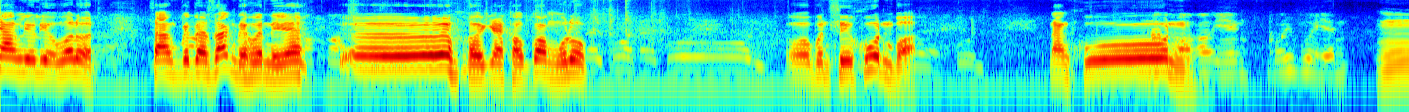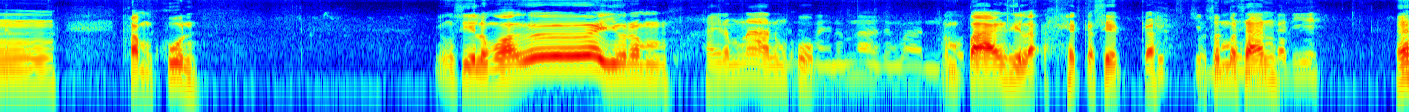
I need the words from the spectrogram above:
ยางเรียวๆมาโลดสร้างเป็นตาซักเดี๋ยวเพิ่นนี่เออเขาแกเขากล้องหมูลูกได้พูดได้พูดโอ้เพิ่นซื้อคุณบ่เออพูดนั่งคุณบอกเขาเองบ่มีผู้เห็นอืมคำคุณ ยุงสิละหมอเอ้ย อยู่น้ำให้น้ำหน้าน้ำโคกให้น้ำหน้าจังหวัดน้ำปลาจังซี่ล่ะเฮ็ดเกษตรกะคิดคิผดสมผสานเบิ่งจังหงก็ดีฮะ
